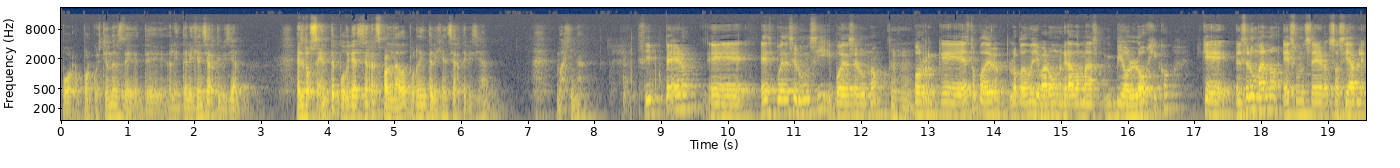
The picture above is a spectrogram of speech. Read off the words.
por, por cuestiones de, de, de la inteligencia artificial. ¿El docente podría ser respaldado por una inteligencia artificial? Imagina. Sí, pero eh, es, puede ser un sí y puede ser un no. Porque esto lo podemos llevar a un grado más biológico, que el ser humano es un ser sociable.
